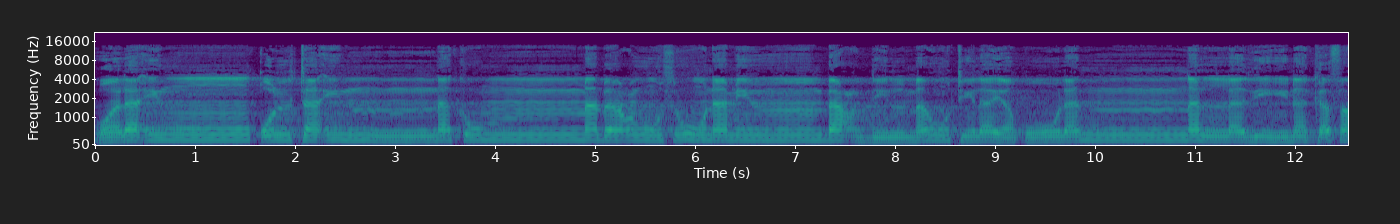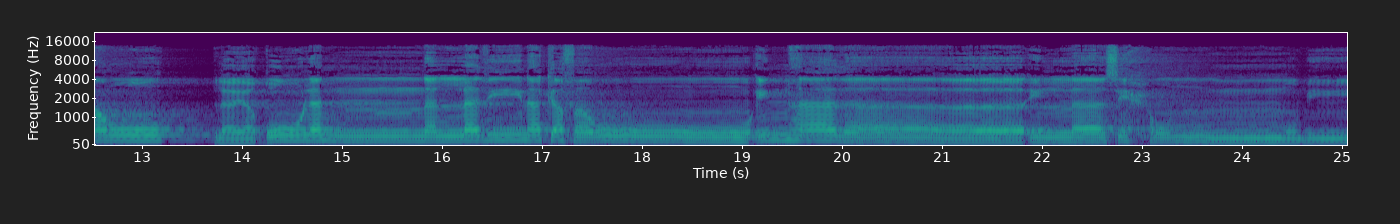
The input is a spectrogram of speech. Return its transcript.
ولئن قلت إنكم مبعوثون من بعد الموت ليقولن الذين كفروا ليقولن الذين كفروا إن هذا إلا سحر مبين.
